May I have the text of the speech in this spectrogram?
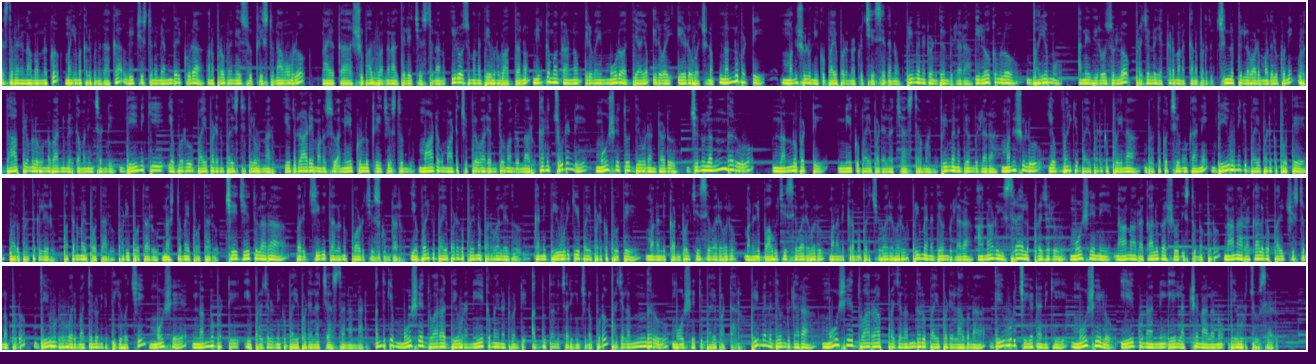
నామంనకు మహిమ కలుగును గాక వీక్షిస్తున్న మీ అందరికి కూడా మన ప్రభునేసు క్రీస్తు నామంలో నా యొక్క శుభాభివందనాలు తెలియజేస్తున్నాను ఈరోజు మన దేవుని వాగ్దానం నిర్గమకాండం ఇరవై మూడో అధ్యాయం ఇరవై ఏడో వచనం. నన్ను బట్టి మనుషులు నీకు భయపడినట్లు చేసేదను. ప్రియమైనటువంటి దేవుని బిడ్డారా ఈ లోకంలో భయము అనేది ఈ రోజుల్లో ప్రజల్లో ఎక్కడ మనకు కనపడదు. చిన్న పిల్లవాడు మొదలుకొని వృద్ధాప్యంలో ఉన్న వారిని మీరు గమనించండి. దేనికి ఎవ్వరూ భయపడని పరిస్థితిలో ఉన్నారు? ఎదురాడే మనసు అనేకుల్లో క్రియ చేస్తుంది. మాటకు మాట చెప్పేవారు ఎంతో మంది ఉన్నారు. కానీ చూడండి మోషేతో దేవుడు అంటాడు జనులందరూ నన్ను బట్టి నీకు భయపడేలా చేస్తామని. ప్రియమైన దేవుని బిడ్డారా మనుషులు ఎవ్వరికి భయపడకపోయినా బ్రతకొచ్చేమో కానీ దేవునికి భయపడకపోతే వారు బ్రతకలేరు. పతనమైపోతారు పడిపోతారు నష్టమైపోతారు. చేజేతులారా వారి జీవితాలను పాడు చేసుకుంటారు. ఎవరికి భయపడకపోయినా పర్వాలేదు కానీ దేవుడికే భయపడకపోతే మనల్ని కంట్రోల్ చేసేవారెవరు? మనల్ని బాగు చేసేవారెవరు? మనల్ని క్రమపరిచేవారెవరు? ప్రియమైన దేవుని బిడ్డారా ఆనాడు ఇస్రాయేల్ ప్రజలు మోషేని నానా రకాలుగా శోధిస్తున్నప్పుడు నానా రకాలుగా పరీక్షిస్తున్నప్పుడు దేవుడు వారి మధ్యలోనికి దిగి వచ్చి మోషే నన్ను బట్టి ఈ ప్రజలు నీకు భయపడేలా చేస్తానన్నాడు. అందుకే మోషే ద్వారా దేవుడు అనేక అనేకమైనటువంటి అద్భుతాలు జరిగించినప్పుడు ప్రజలందరూ మోషేకి భయపడ్డారు. ప్రియమైన దేవుని బిడ్డారా మోషే ద్వారా ప్రజలందరూ భయపడేలాగున దేవుడు చేయటానికి మోషేలో ఏ గుణాన్ని ఏ లక్షణాలను దేవుడు చూశాడు.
